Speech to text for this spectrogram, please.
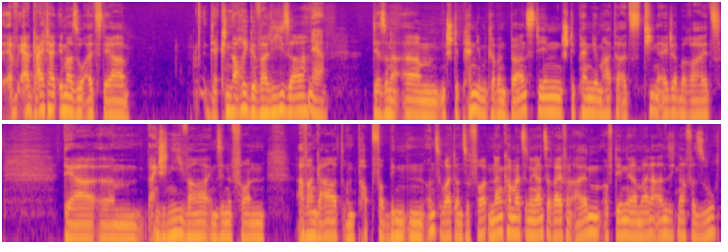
er, er galt halt immer so als der, der knorrige Waliser Ja. Der so eine, ähm, ein Stipendium, ich glaube ein Bernstein-Stipendium hatte als Teenager bereits, der ähm, ein Genie war im Sinne von Avantgarde und Pop verbinden und so weiter und so fort. Und dann kommen halt so eine ganze Reihe von Alben, auf denen er meiner Ansicht nach versucht,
